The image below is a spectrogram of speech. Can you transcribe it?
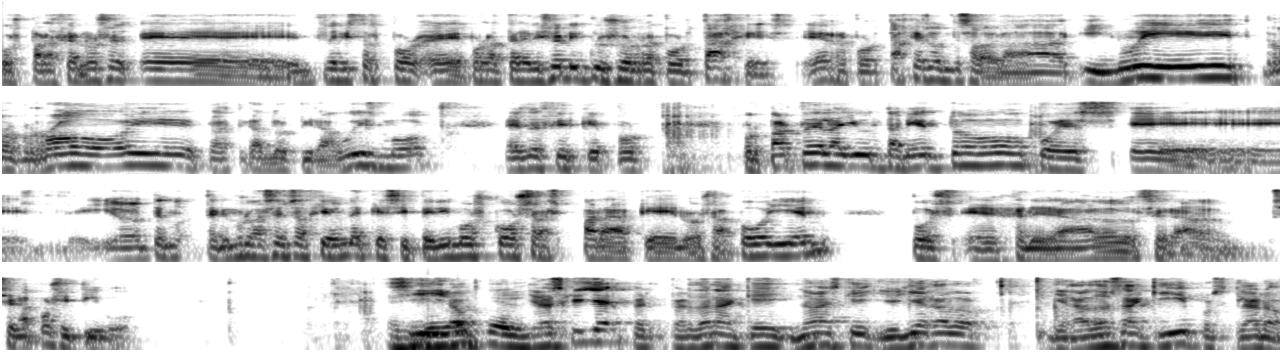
pues para hacernos eh, entrevistas por, eh, por, la televisión, incluso reportajes, ¿eh? reportajes donde salga Inuit, Rock Roy, practicando el piragüismo. Es decir, que por, por parte del ayuntamiento, pues eh, yo tengo, tenemos la sensación de que si pedimos cosas para que nos apoyen, pues en general será, será positivo. Sí, yo, yo, es que ya, perdona, Kate, no, es que yo he llegado, llegados aquí, pues claro,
